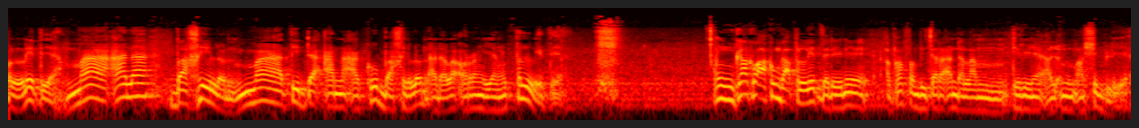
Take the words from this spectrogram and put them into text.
Pelit ya. Ma ana bakhilun. Ma tidak anak aku bakhilun adalah orang yang pelit ya. Enggak kok aku nggak pelit. Jadi ini apa pembicaraan dalam dirinya Imam Ashibli ya.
